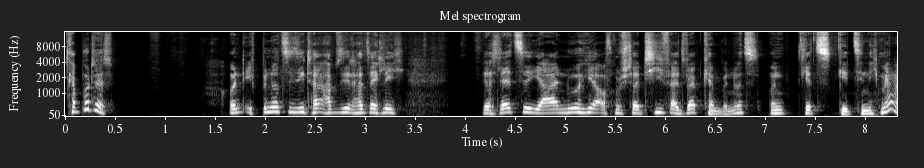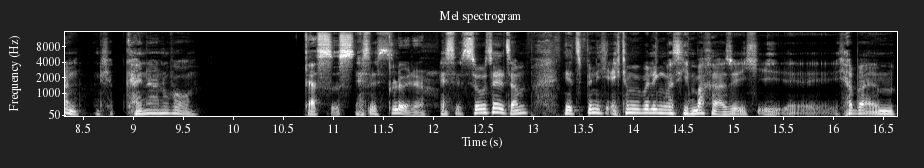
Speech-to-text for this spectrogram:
kaputt ist. Und ich benutze sie, habe sie tatsächlich das letzte Jahr nur hier auf dem Stativ als Webcam benutzt und jetzt geht sie nicht mehr an. Und ich habe keine Ahnung warum. Das ist, es ist blöde. Es ist so seltsam. Jetzt bin ich echt am überlegen, was ich mache. Also ich, ich, ich habe ähm,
